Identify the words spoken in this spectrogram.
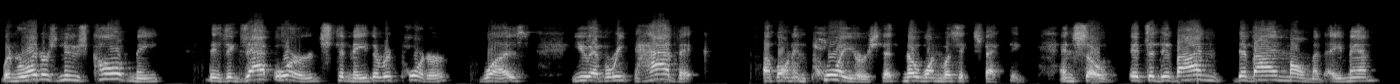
When Reuters News called me, these exact words to me, the reporter was, You have wreaked havoc upon employers that no one was expecting. And so it's a divine, divine moment. Amen.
